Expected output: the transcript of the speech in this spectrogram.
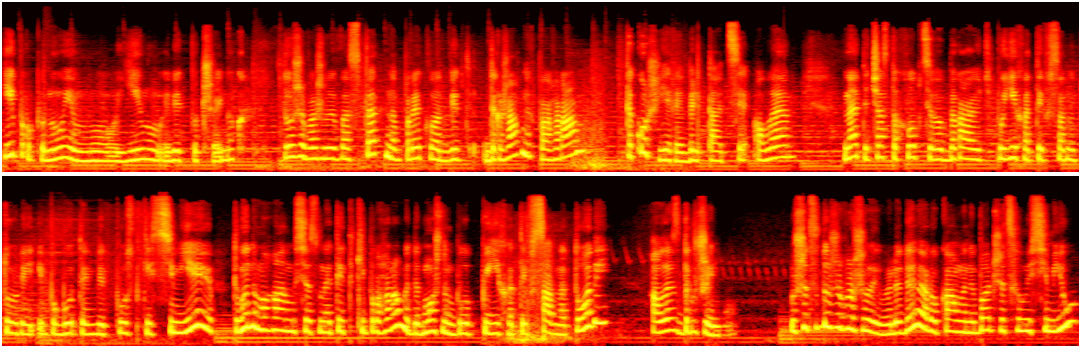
і пропонуємо їм відпочинок. Дуже важливий аспект, наприклад, від державних програм також є реабілітація, але знаєте, часто хлопці вибирають поїхати в санаторій і побути в відпустці з сім'єю. То ми намагаємося знайти такі програми, де можна було б поїхати в санаторій, але з дружиною. Тому що це дуже важливо. Людина роками не бачить свою сім'ю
